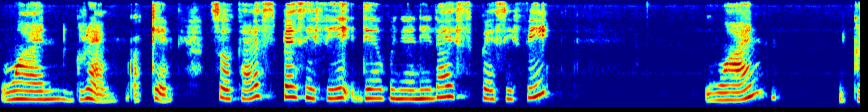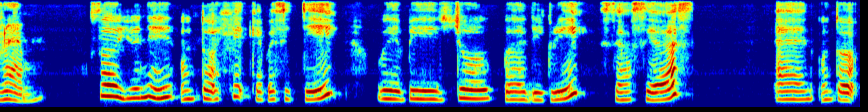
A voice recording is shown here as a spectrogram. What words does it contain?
1 gram. Okay. So kalau spesifik dia punya nilai spesifik 1 gram. So unit untuk heat capacity will be joule per degree Celsius and untuk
